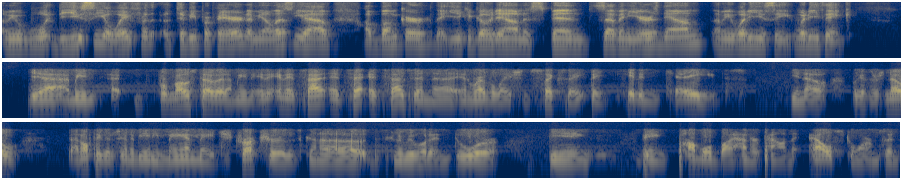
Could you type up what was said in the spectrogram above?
I mean, what do you see a way for to be prepared? I mean, unless you have a bunker that you could go down and spend seven years down. I mean, what do you see? What do you think? Yeah, I mean, uh, for most of it, I mean, and, and it, it, it says in uh, in Revelation six they they hid in caves, you know, because there's no, I don't think there's going to be any man-made structure that's gonna that's going to be able to endure being being pummeled by hundred pound hailstorms and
